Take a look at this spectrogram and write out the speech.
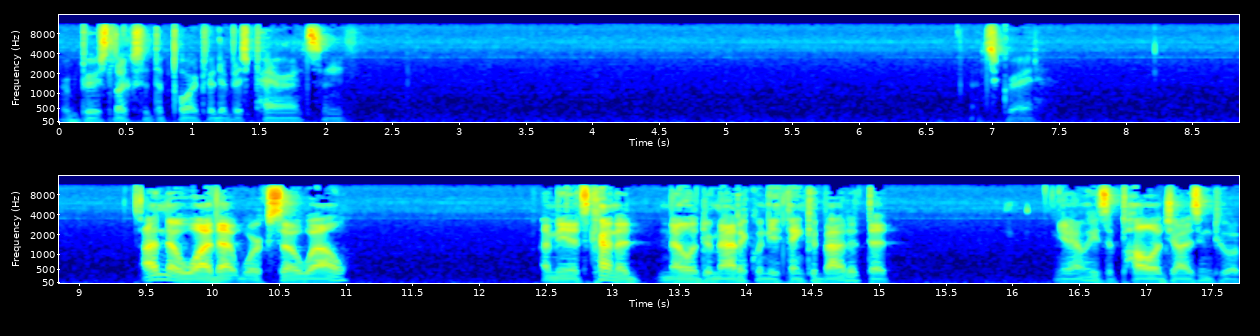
Where Bruce looks at the portrait of his parents and Great. I don't know why that works so well. I mean, it's kind of melodramatic when you think about it that, you know, he's apologizing to a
